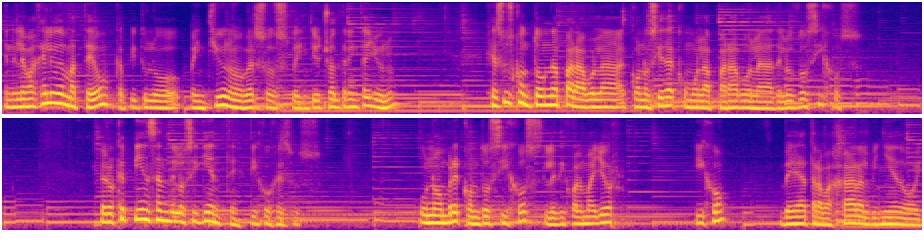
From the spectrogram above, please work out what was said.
En el Evangelio de Mateo, capítulo 21, versos 28 al 31, Jesús contó una parábola conocida como la parábola de los dos hijos. Pero ¿qué piensan de lo siguiente? dijo Jesús. Un hombre con dos hijos le dijo al mayor, Hijo, ve a trabajar al viñedo hoy.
